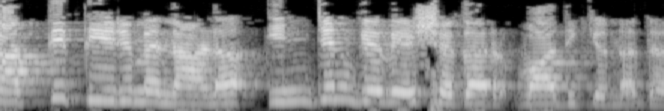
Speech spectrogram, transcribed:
കത്തിത്തീരുമെന്നാണ് ഇന്ത്യൻ ഗവേഷകർ വാദിക്കുന്നത്.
